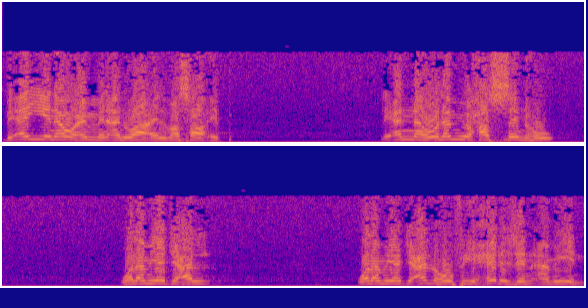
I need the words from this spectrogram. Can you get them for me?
بأي نوع من أنواع المصائب؟ لأنه لم يحصنه ولم يجعل ولم يجعله في حرز أمين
